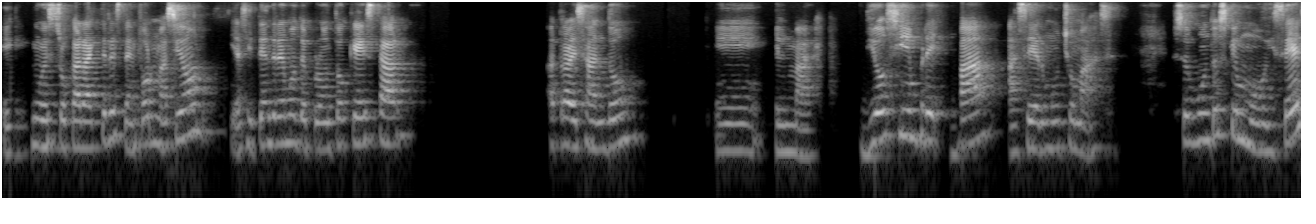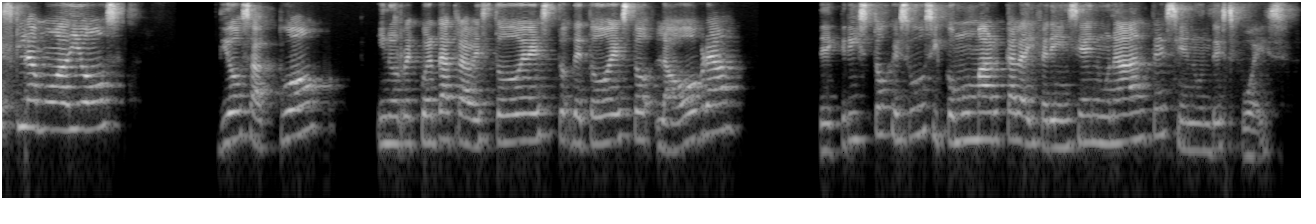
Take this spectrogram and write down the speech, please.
Eh, nuestro carácter está en formación y así tendremos de pronto que estar atravesando eh, el mar. Dios siempre va a hacer mucho más. Segundo es que Moisés clamó a Dios, Dios actuó y nos recuerda a través todo esto, de todo esto la obra de Cristo Jesús y cómo marca la diferencia en un antes y en un después.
